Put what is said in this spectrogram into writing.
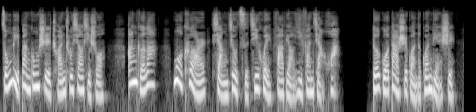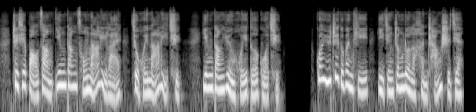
总理办公室传出消息说，安格拉·默克尔想就此机会发表一番讲话。德国大使馆的观点是，这些宝藏应当从哪里来就回哪里去，应当运回德国去。关于这个问题，已经争论了很长时间。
